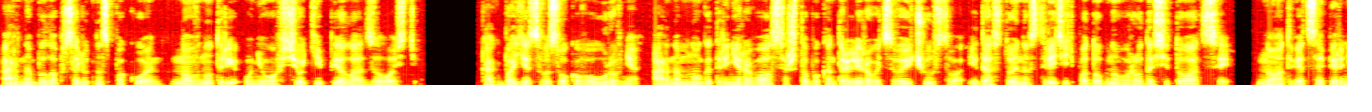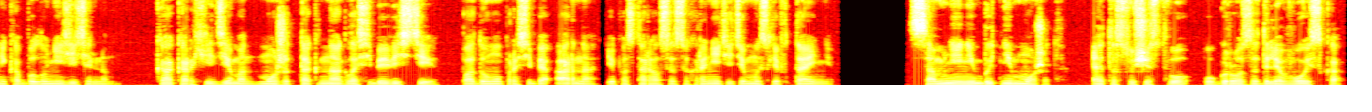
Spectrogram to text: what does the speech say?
Арна был абсолютно спокоен, но внутри у него все кипело от злости. Как боец высокого уровня, Арна много тренировался, чтобы контролировать свои чувства и достойно встретить подобного рода ситуации. Но ответ соперника был унизительным. Как архидемон может так нагло себя вести? Подумал про себя Арна и постарался сохранить эти мысли в тайне. Сомнений быть не может. Это существо – угроза для войска.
